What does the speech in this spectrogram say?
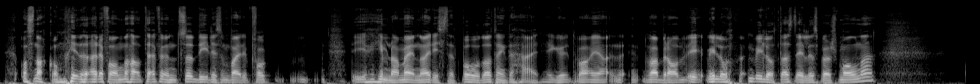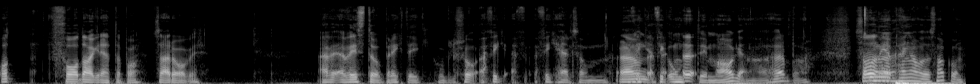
å snakke om i det der fondet, hadde jeg funnet. Så de liksom bare folk, De himla med øynene og ristet på hodet og tenkte herregud, hva, ja, det var bra vi, vi, lot, vi lot deg stille spørsmålene. Og få dager etterpå så er det over. Jeg, jeg visste oppriktig ikke konklusjon. Jeg jeg, jeg fikk helt sånn Jeg fikk, vondt i magen av å høre på det. Så, Hvor mye eh, penger var det snakk om?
